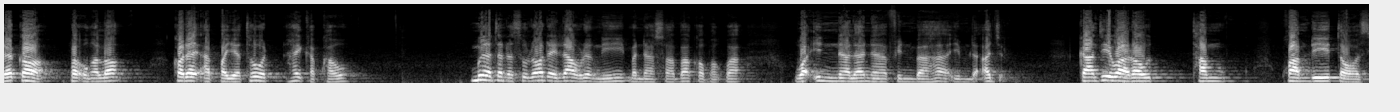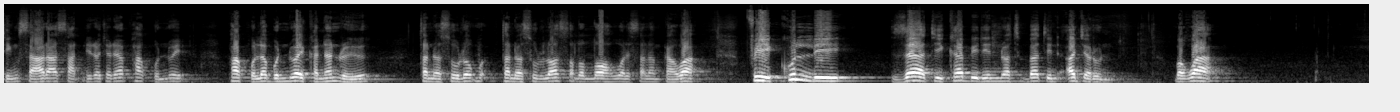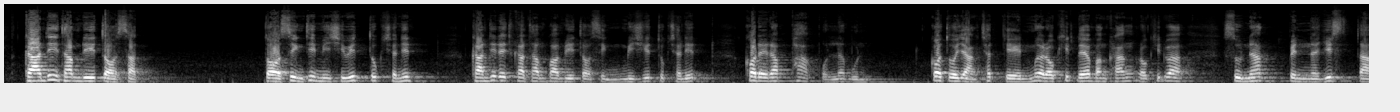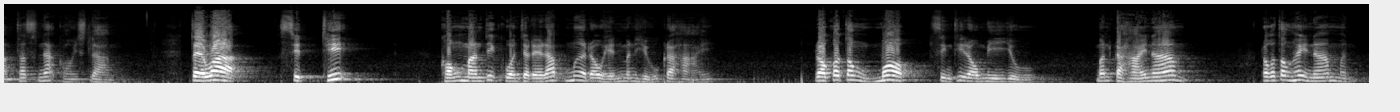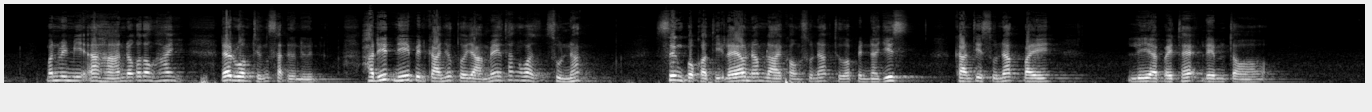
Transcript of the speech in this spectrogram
แล้วก็พระองค์อัลลอฮ์ก็ได้อภัยโทษให้กับเขา เมื่อท่านอัสซุลลอฮ์ได้เล่าเรื่องนี้บรรดาซาบะก็บอกว่า ว่าอินนาลานาฟินบาฮาอิมละอัจรการที่ว่าเราทำความดีต่อสิงสารสัตว์นี้เราจะได้ภาคผลด้วย ภาคผลบุญด้วยขนาดนั้นหรือท่านอัสซุลลอฮ์ท่านอัสซุลลอฮ์สัลลัลลอฮุอะลัยฮิสัลลัมกล่าวว่าฟีคุลลีซาติคบิดินรัตบะตินอัจรุนบอกว่า การที่ทำดีต่อสัตว์ ต่อสิ่งที่มีชีวิตทุกชนิด การที่ได้กระทำความดีต่อสิ่งมีชีวิตทุกชนิด ก็ได้รับภาคผลและบุญ ก็ตัวอย่างชัดเจนเมื่อเราคิดแล้วบางครั้ง เราคิดว่าสุนัขเป็นนายิสตามทัศนะของอิสลาม แต่ว่าสิทธิของมันที่ควรจะได้รับเมื่อเราเห็นมันหิวกระหาย เราก็ต้องมอบสิ่งที่เรามีอยู่ มันกระหายน้ำเราก็ต้องให้น้ำมัน มันไม่มีอาหารเราก็ต้องให้ และรวมถึงสัตว์อื่นๆฮะดิษนี้เป็นการยกตัวอย่างแม้กระทั่งว่าสุนัขซึ่งปกติแล้วน้ำลายของสุนัขถือว่าเป็นนายิส การที่สุนัขไป เลียไปแทะเล็มต่อ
